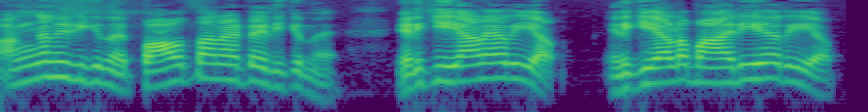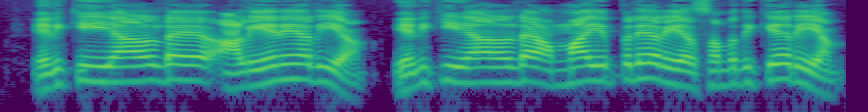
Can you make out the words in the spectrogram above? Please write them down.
അങ്ങനെ ഇരിക്കുന്നത് പാവത്താനായിട്ട് ഇരിക്കുന്നത് എനിക്ക് ഇയാളെ അറിയാം. എനിക്ക് ഇയാളുടെ ഭാര്യയെ അറിയാം. എനിക്ക് ഇയാളുടെ അളിയനെ അറിയാം. എനിക്ക് ഇയാളുടെ അമ്മായിയപ്പനെ അറിയാം. സമ്മതിക്കേ അറിയാം.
